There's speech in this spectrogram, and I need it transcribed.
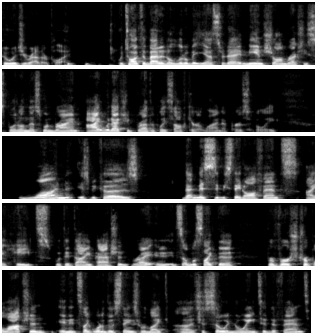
Who would you rather play? We talked about it a little bit yesterday. Me and Sean were actually split on this one, Brian. I would actually rather play South Carolina personally. One is because that Mississippi State offense I hate with a dying passion, right? And it's almost like the reverse triple option. And it's like one of those things where like uh, it's just so annoying to defend.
